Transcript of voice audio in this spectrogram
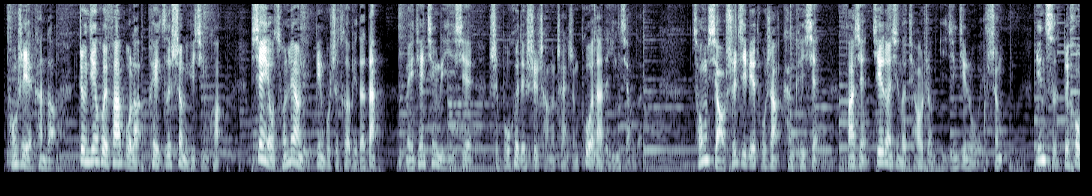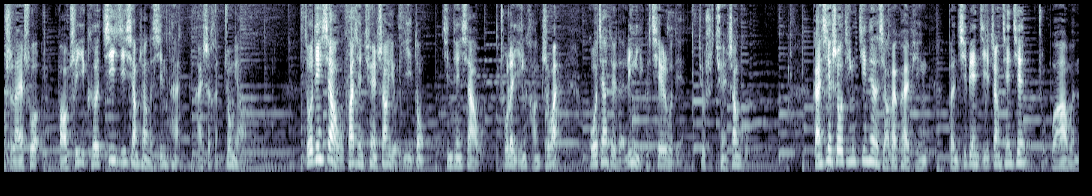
同时也看到证监会发布了配资剩余情况，现有存量里并不是特别的大，每天清理一些是不会对市场产生过大的影响的。从小时级别图上看 K 线，发现阶段性的调整已经进入尾声，因此对后市来说，保持一颗积极向上的心态还是很重要的。昨天下午发现券商有异动，今天下午除了银行之外，国家队的另一个切入点就是券商股。感谢收听今天的小白快评，本期编辑张芊芊，主播阿文。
